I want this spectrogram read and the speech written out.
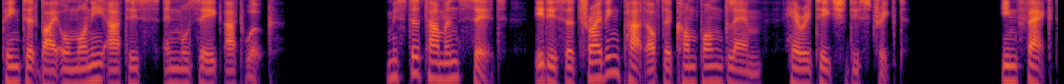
painted by Omani artists and mosaic artwork. Mr. Tharman said, it is a thriving part of the Kampong Glam Heritage District. In fact,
